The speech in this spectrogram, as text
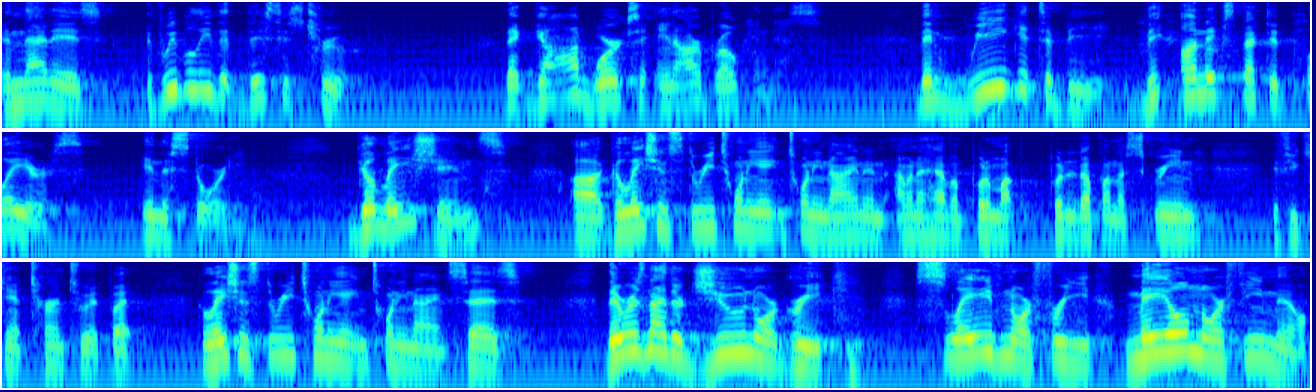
And that is if we believe that this is true, that God works in our brokenness, then we get to be the unexpected players in the story. Galatians, uh, Galatians 3 28 and 29, and I'm going to have them put, them up, put it up on the screen if you can't turn to it. But Galatians 3 28 and 29 says, There is neither Jew nor Greek slave nor free, male nor female,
